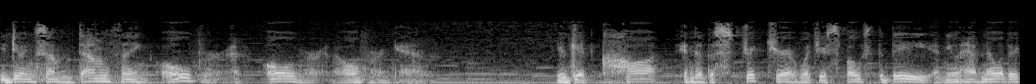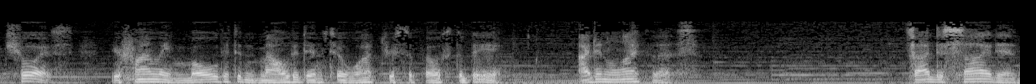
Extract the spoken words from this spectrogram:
You're doing some dumb thing over and over and over again. You get caught into the stricture of what you're supposed to be and you have no other choice. You're finally molded and melded into what you're supposed to be. I didn't like this. So I decided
